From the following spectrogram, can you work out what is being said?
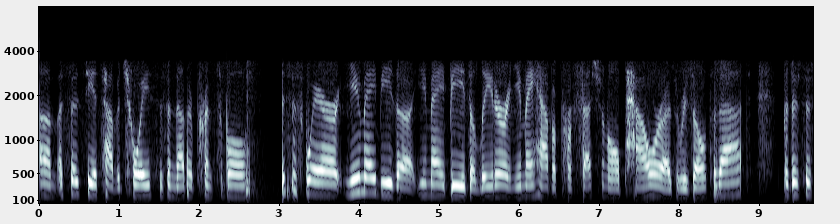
Um, associates have a choice is another principle this is where you may be the you may be the leader and you may have a professional power as a result of that, but there's this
